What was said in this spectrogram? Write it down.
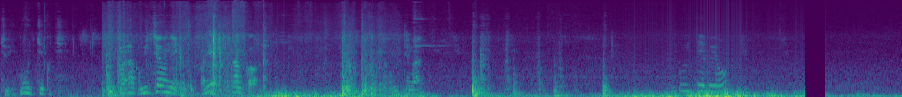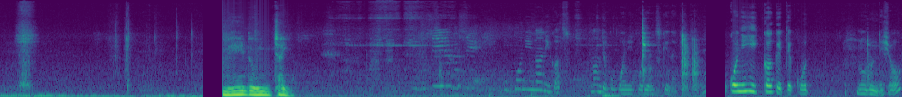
ちょいもうちょいこっち。あなんか浮いちゃうね。あれ？なんか。なんか浮いてない？浮いてるよ。メイドインチャイナ。ここに何かつなんでここにこれをつけなきゃいけないの？ここに引っ掛けてこう乗るんでしょ？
